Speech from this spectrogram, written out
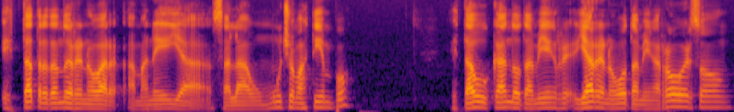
Está tratando de renovar a Mané y a Salah mucho más tiempo. Está buscando también, ya renovó también a Robertson,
